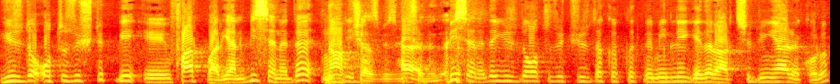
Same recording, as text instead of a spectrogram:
yüzde 33'lük bir e, fark var. Yani bir senede Ne yapacağız biz bir He, senede? Bir senede yüzde 33, yüzde 40'lık bir milli gelir artışı dünya rekoru.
